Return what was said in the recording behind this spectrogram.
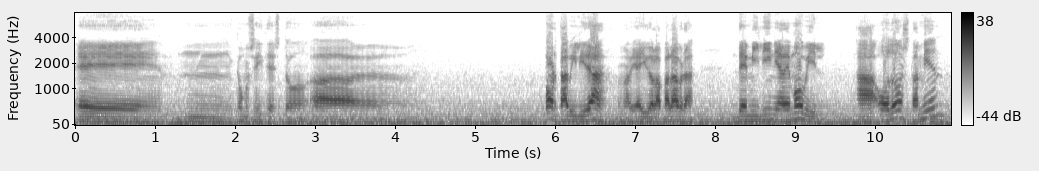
Eh, mm, ¿Cómo se dice esto? Ah, portabilidad, me había ido la palabra, de mi línea de móvil a O2 también.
